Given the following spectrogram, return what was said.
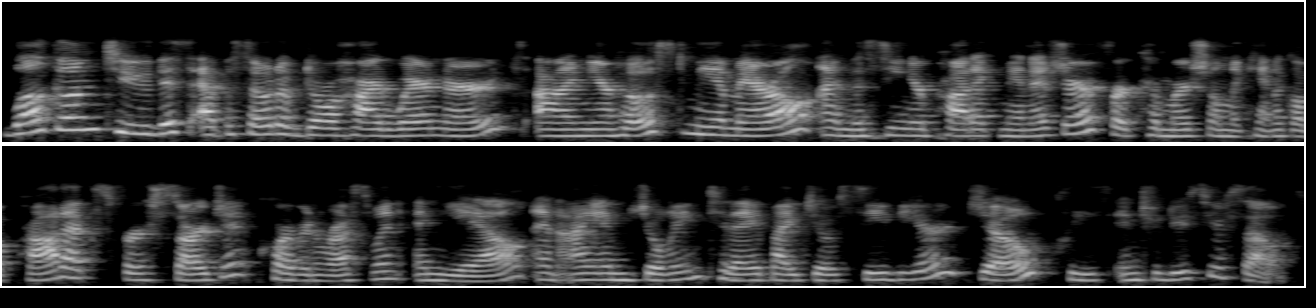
Welcome to this episode of Door Hardware Nerds. I'm your host, Mia Merrill. I'm the Senior Product Manager for Commercial Mechanical Products for Sargent, Corbin Russwin, and Yale. And I am joined today by Joe Sevier. Joe, please introduce yourself.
